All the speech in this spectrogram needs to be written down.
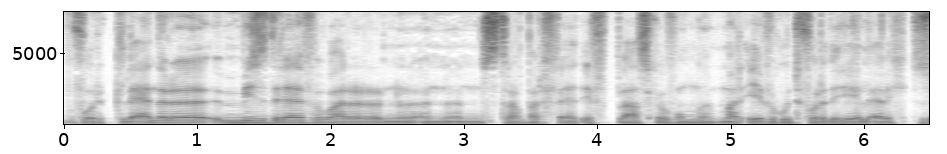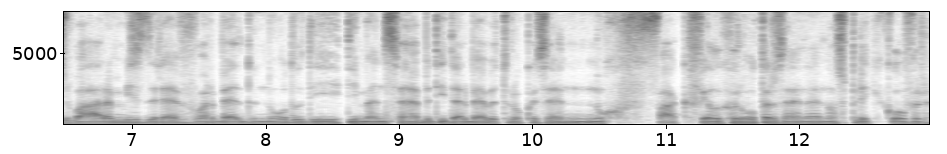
voor kleinere misdrijven waar er een, een, een, strafbaar feit heeft plaatsgevonden, maar evengoed voor de heel erg zware misdrijven waarbij de noden die die mensen hebben die daarbij betrokken zijn nog vaak veel groter zijn. Hè. Dan spreek ik over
